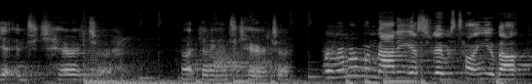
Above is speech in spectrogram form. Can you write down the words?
Get into character. Not getting into character. Remember when Maddie yesterday was telling you about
